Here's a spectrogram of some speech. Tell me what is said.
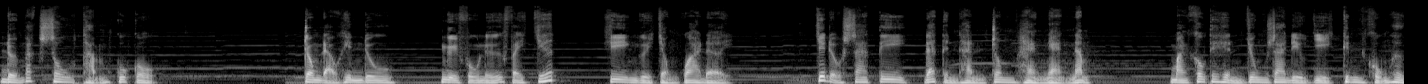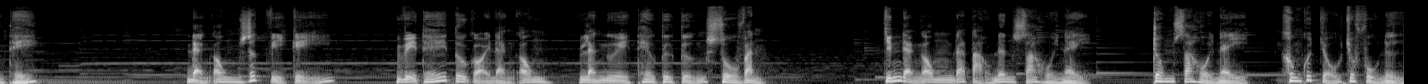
đôi mắt sâu thẳm của cô. Trong đạo hindu, người phụ nữ phải chết khi người chồng qua đời. Chế độ sati đã thịnh hành trong hàng ngàn năm. Bạn không thể hình dung ra điều gì kinh khủng hơn thế. Đàn ông rất vị kỷ. Vì thế tôi gọi đàn ông là người theo tư tưởng xô văn. Chính đàn ông đã tạo nên xã hội này. Trong xã hội này không có chỗ cho phụ nữ.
